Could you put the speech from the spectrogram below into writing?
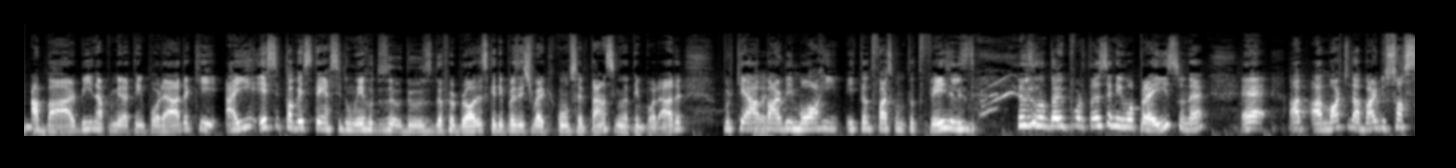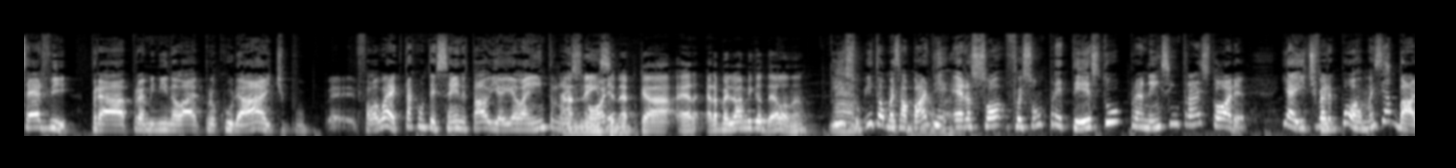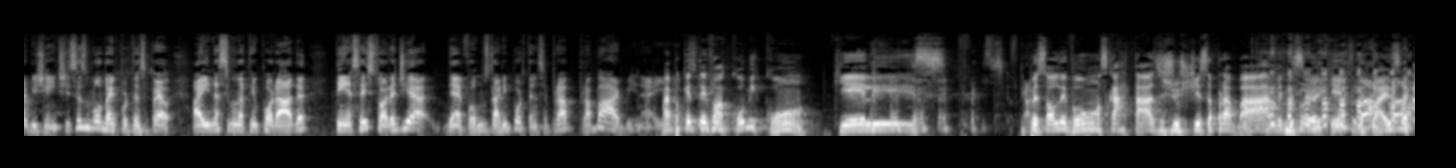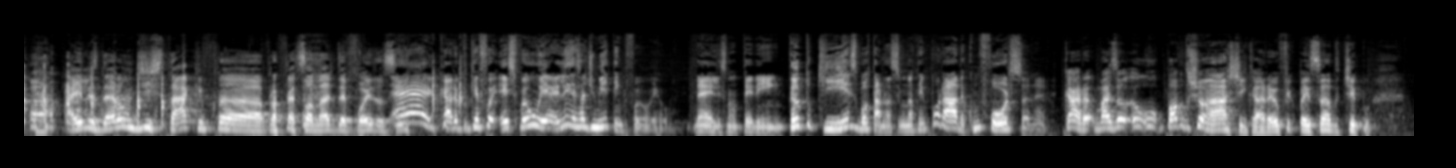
A Barbie na primeira temporada, que aí esse talvez tenha sido um erro dos, dos Duffer Brothers, que depois eles tiveram que consertar na segunda temporada, porque a Foi. Barbie morre e tanto faz como tanto fez, eles, eles não dão importância nenhuma pra isso, né? É, a, a morte da Barbie só serve pra, pra menina lá procurar e, tipo, é, falar, ué, o que tá acontecendo e tal, e aí ela entra na a história. Nancy, né? Porque a- era, era a melhor amiga dela, né? Isso. Então, mas a Barbie Ah, era só, foi só um pretexto pra Nancy entrar na história. E aí tiveram, porra, mas e a Barbie, gente? Vocês não vão dar importância pra ela? Aí na segunda temporada tem essa história de, ah, né, vamos dar importância pra, pra Barbie, né? E Mas porque teve tem- uma Comic Con que eles. o pessoal levou umas cartazes, justiça pra Barbie, não sei o que e tudo mais. Aí eles deram um destaque pra, pra personagem depois, assim. É, cara, porque foi, esse foi um erro. Eles admitem que foi um erro, né? Eles não terem. Tanto que eles botaram na segunda temporada, com força, né? Cara, mas eu- eu- o pobre do Sean Astin, cara, eu fico pensando, tipo,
